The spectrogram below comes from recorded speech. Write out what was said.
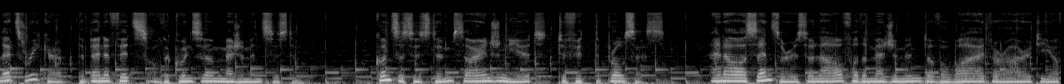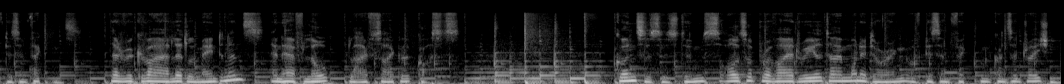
Let's recap the benefits of the Kuntze measurement system. Kuntze systems are engineered to fit the process and our sensors allow for the measurement of a wide variety of disinfectants that require little maintenance and have low lifecycle costs. Kuntze systems also provide real-time monitoring of disinfectant concentration,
